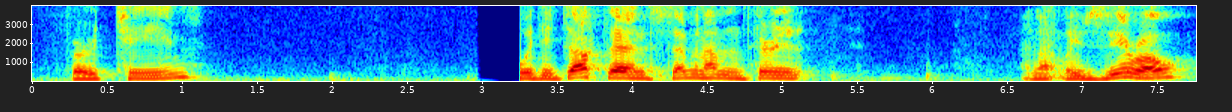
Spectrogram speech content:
13 we deduct then 730 and that leaves 0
